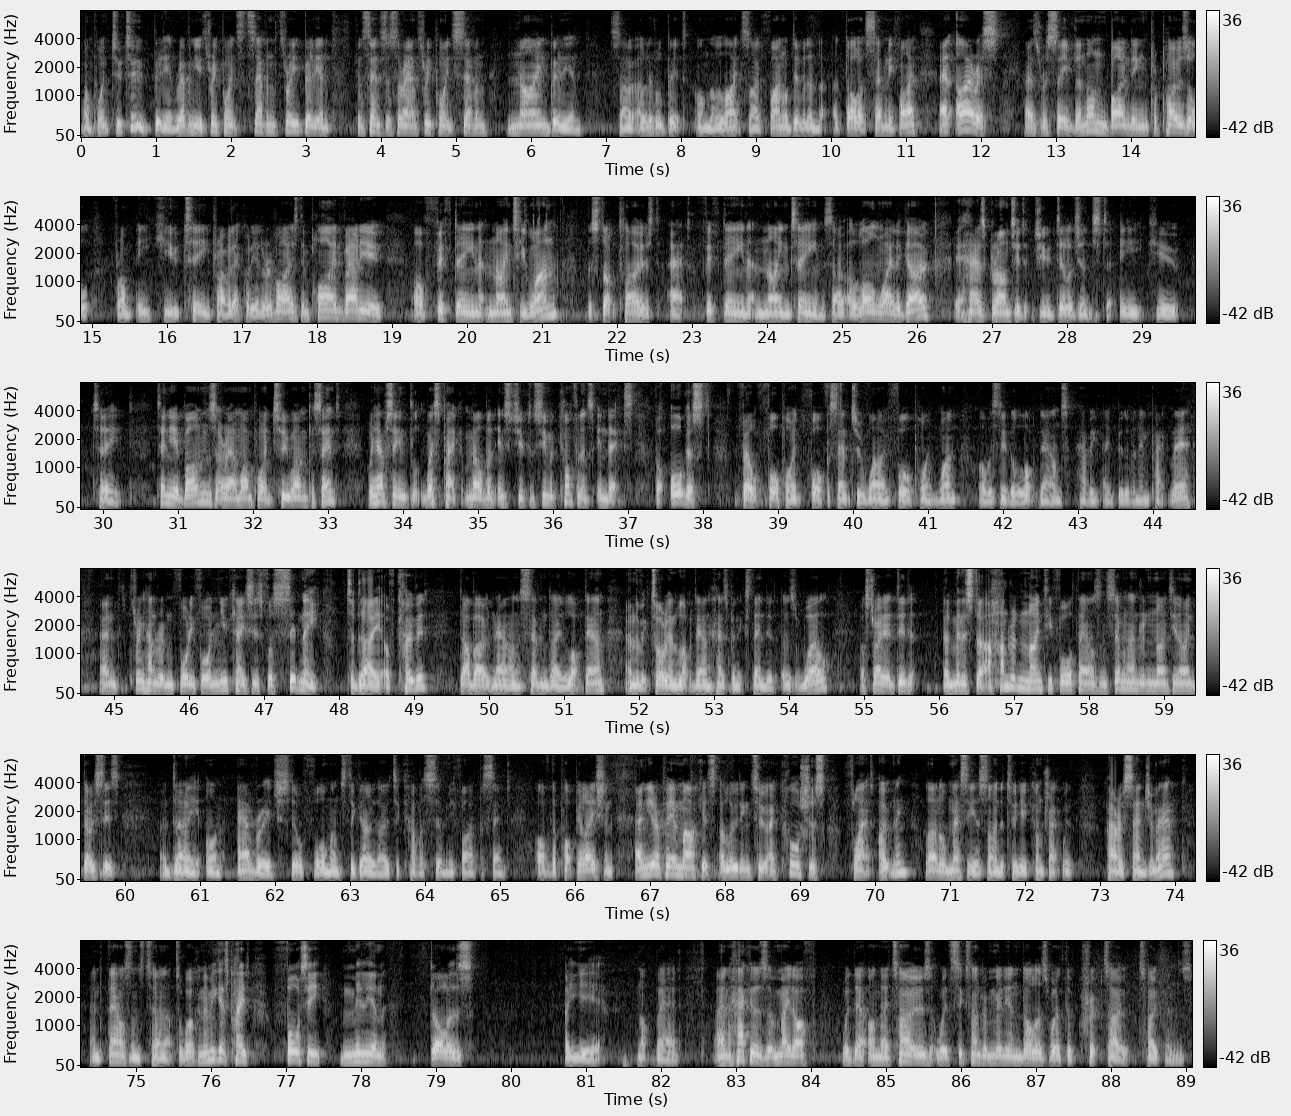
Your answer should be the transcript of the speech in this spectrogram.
1.22 billion. Revenue 3.73 billion. consensus around 3.79 billion. So a little bit on the light side. Final dividend $1.75. And Iress has received a non-binding proposal from EQT Private Equity at a revised implied value of 1591. The stock closed at 1519, so a long way to go. It has granted due diligence to EQT. 10 year bonds around 1.21%. We have seen Westpac Melbourne Institute Consumer Confidence Index for August fell 4.4% to 104.1. Obviously, the lockdowns having a bit of an impact there. And 344 new cases for Sydney today of COVID. Dubbo now on a seven day lockdown, and the Victorian lockdown has been extended as well. Australia did administer 194,799 doses a day on average. Still four months to go, though, to cover 75% of the population. And European markets alluding to a cautious flat opening. Lionel Messi has signed a two year contract with Paris Saint Germain, and thousands turn up to welcome him. He gets paid $40 million a year. Not bad. And hackers have made off with their on their toes with $600 million worth of crypto tokens.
